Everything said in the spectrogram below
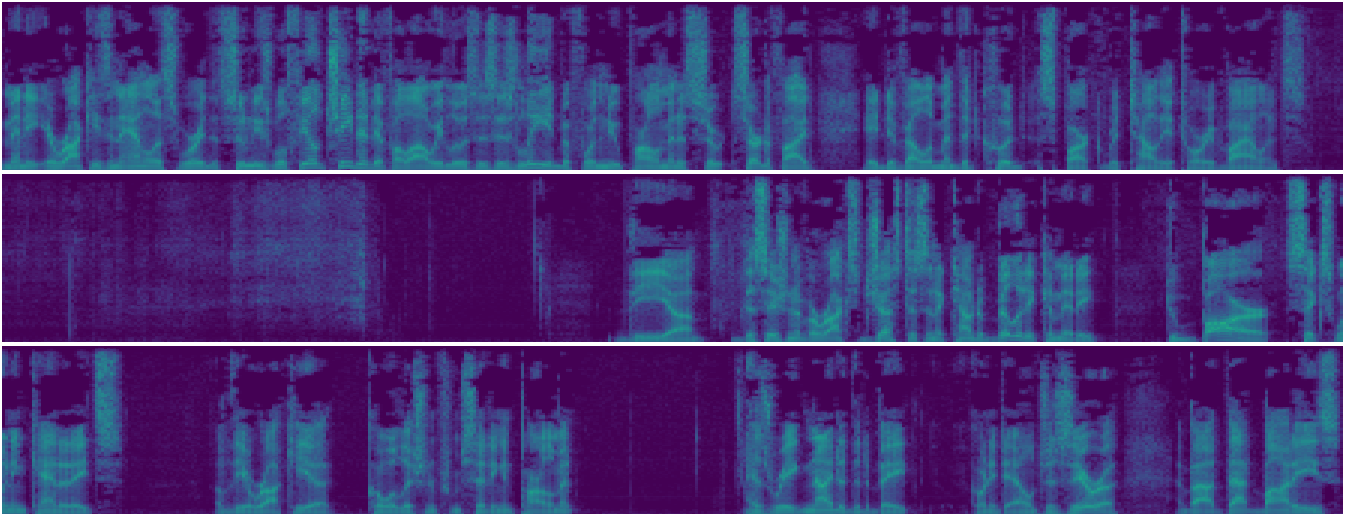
Many Iraqis and analysts worry that Sunnis will feel cheated if Alawi loses his lead before the new parliament is cer- certified, a development that could spark retaliatory violence. The uh, decision of Iraq's Justice and Accountability Committee to bar six winning candidates of the Iraqi coalition from sitting in parliament has reignited the debate, according to Al Jazeera, about that body's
